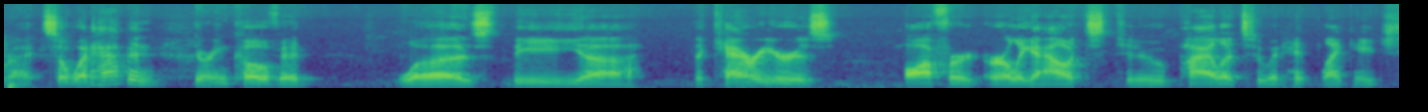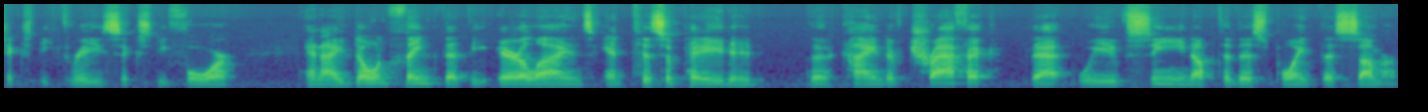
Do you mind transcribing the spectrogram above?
Right. So what happened during COVID was the uh, the carriers offered early outs to pilots who had hit like age 63, 64. And I don't think that the airlines anticipated the kind of traffic that we've seen up to this point this summer.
